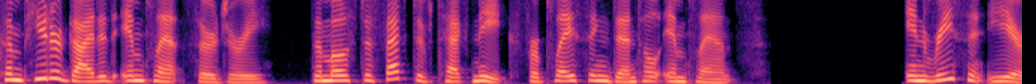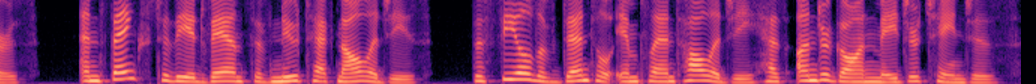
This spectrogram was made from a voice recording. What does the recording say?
Computer guided implant surgery, the most effective technique for placing dental implants. In recent years, and thanks to the advance of new technologies, the field of dental implantology has undergone major changes.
